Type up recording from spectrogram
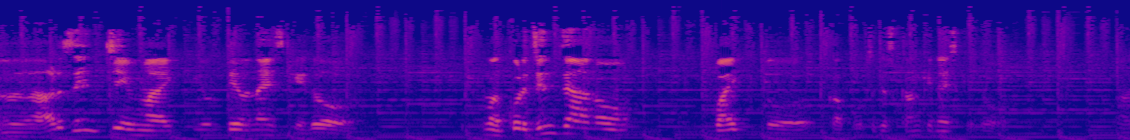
うん、アルゼンチンは予定はないですけど、まあこれ全然あの、バイクとかポッドキャスト関係ないですけど、あの、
